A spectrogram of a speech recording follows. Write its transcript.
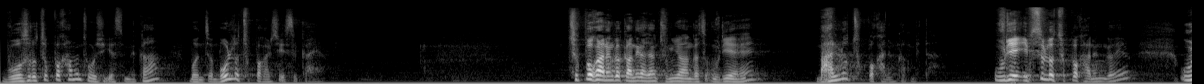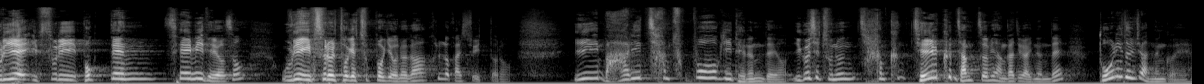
무엇으로 축복하면 좋으시겠습니까? 먼저 뭘로 축복할 수 있을까요? 축복하는 것 가운데 가장 중요한 것은 우리의 말로 축복하는 겁니다. 우리의 입술로 축복하는 거예요. 우리의 입술이 복된 셈이 되어서 우리의 입술을 통해 축복의 언어가 흘러갈 수 있도록 이 말이 참 축복이 되는데요. 이것이 주는 참 큰, 제일 큰 장점이 한 가지가 있는데 돈이 들지 않는 거예요.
